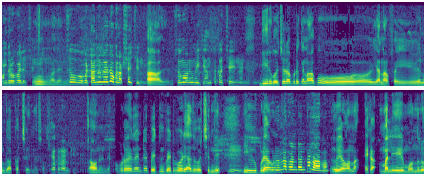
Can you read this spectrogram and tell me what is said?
వంద రూపాయలు వచ్చింది. అదే సో ఒక టన్ను మీద ఒక లక్ష వచ్చింది. అదే సుమారుగా మీకు ఎంత ఖర్చు అయిందండి ఇది? దీనికి వచ్చేటప్పటికి నాకు ఎనభై వేలు దాకా ఖర్చు అయింది అసలు ఎకరానికి? అవునండి. ఇప్పుడు ఏంటంటే పెట్టిన పెట్టుబడి అది వచ్చింది. ఉమ్. ఈ ఇప్పుడు ఏమ- ఇప్పుడు ఉన్న పంట అంతా లాభం. ఏమన్నా ఇక మళ్ళీ మందులు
